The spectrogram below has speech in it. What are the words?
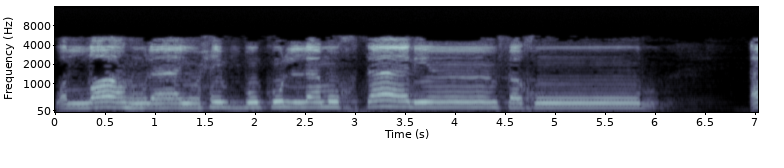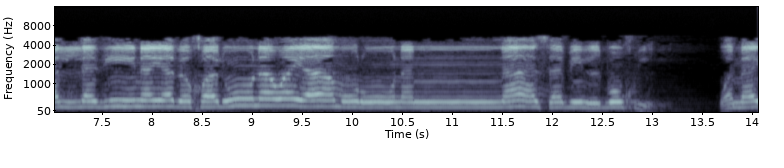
والله لا يحب كل مختال فخور الذين يبخلون ويامرون الناس بالبخل ومن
